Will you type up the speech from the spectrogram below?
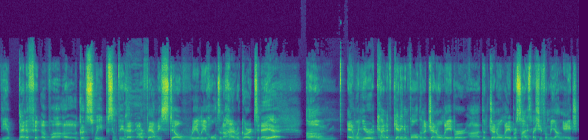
the benefit of uh, a good sweep, something that our family still really holds in a high regard today. Yeah. Um, and when you're kind of getting involved in a general labor, uh, the general labor side, especially from a young age,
